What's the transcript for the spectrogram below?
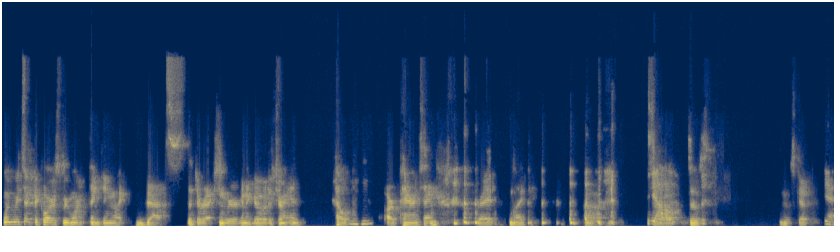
when we took the course, we weren't thinking like that's the direction we were going to go to try and help mm-hmm. our parenting, right? like, um, yeah, so it was, it was good. Yeah.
